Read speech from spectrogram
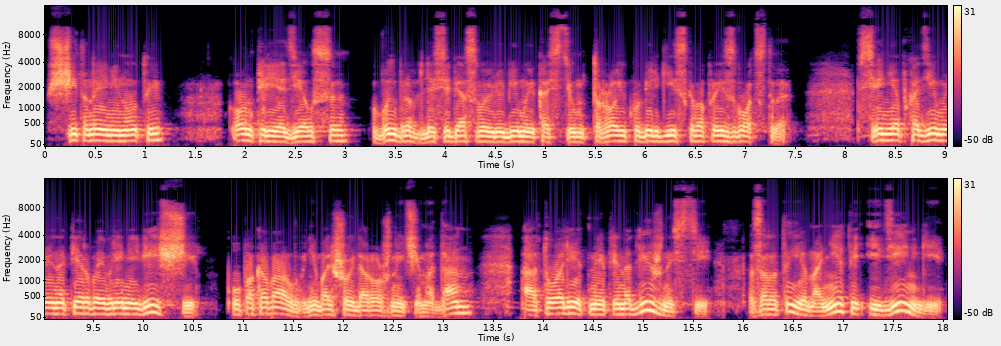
В считанные минуты он переоделся, выбрав для себя свой любимый костюм «тройку» бельгийского производства. Все необходимые на первое время вещи – упаковал в небольшой дорожный чемодан, а туалетные принадлежности золотые монеты и деньги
